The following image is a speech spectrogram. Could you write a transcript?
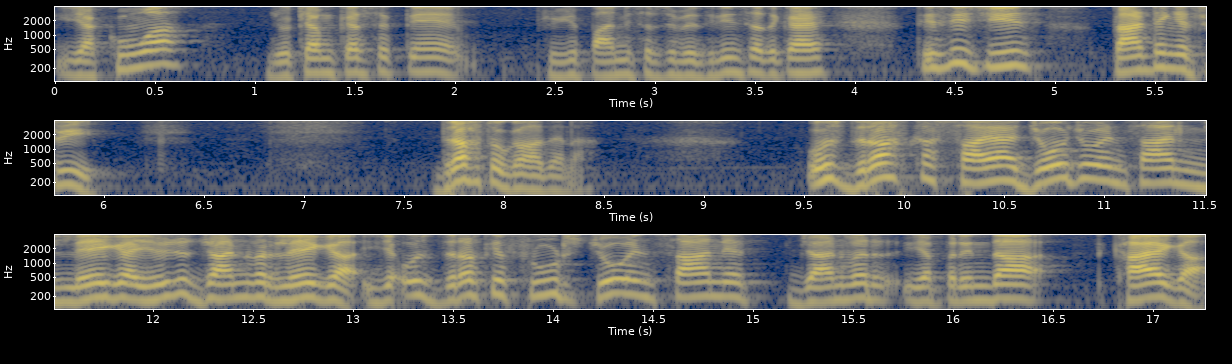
یا کنواں، جو کہ ہم کر سکتے ہیں کیونکہ پانی سب سے بہترین صدقہ ہے۔ تیسری چیز پلانٹنگ اے ٹری درخت اگا دینا۔ اس درخت کا سایہ جو جو انسان لے گا، جو جو جانور لے گا، یا اس درخت کے فروٹس جو انسان یا جانور یا پرندہ کھائے گا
